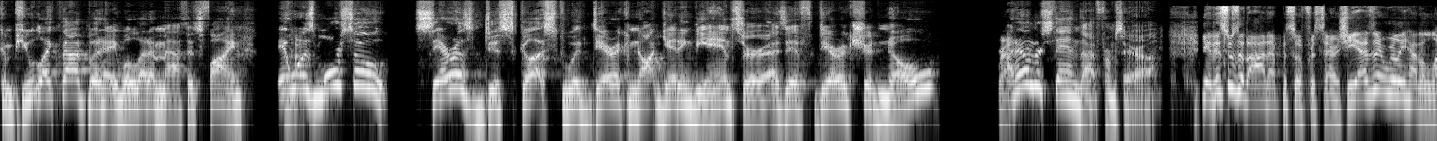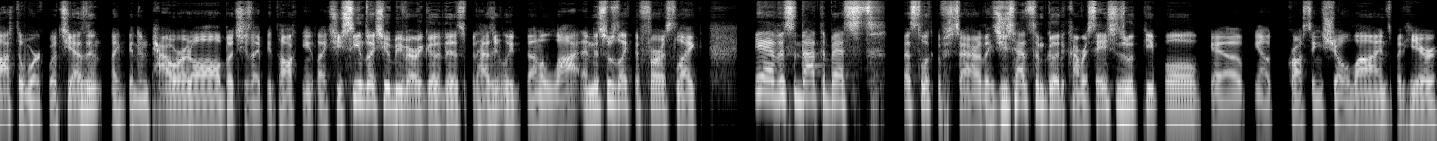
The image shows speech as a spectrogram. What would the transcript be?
compute like that, but hey, we'll let him math. It's fine. It Uh-huh. was more so Sarah's disgust with Derek not getting the answer as if Derek should know. Right. I don't understand that from Sarah. Yeah, this was an odd episode for Sarah. She hasn't really had a lot to work with. She hasn't like been in power at all, but she's like been talking like she seems like she would be very good at this, but hasn't really done a lot. And this was like the first like, yeah, this is not the best best look of Sarah. Like she's had some good conversations with people, uh, you know, crossing show lines, but here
